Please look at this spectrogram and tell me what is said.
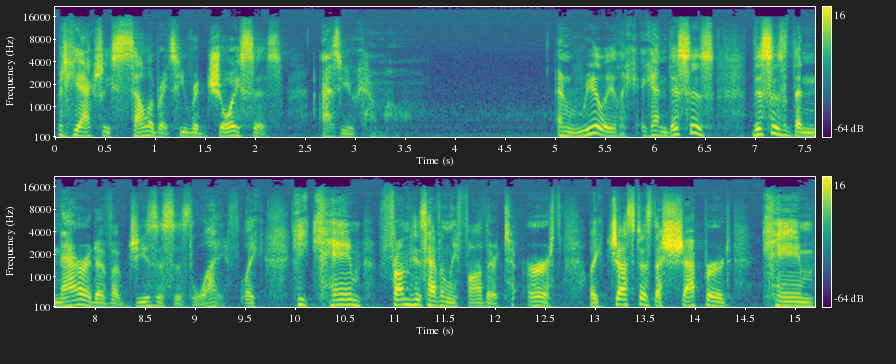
but he actually celebrates, he rejoices as you come home. And really, like again, this is this is the narrative of Jesus' life. Like he came from his heavenly father to earth, like just as the shepherd came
